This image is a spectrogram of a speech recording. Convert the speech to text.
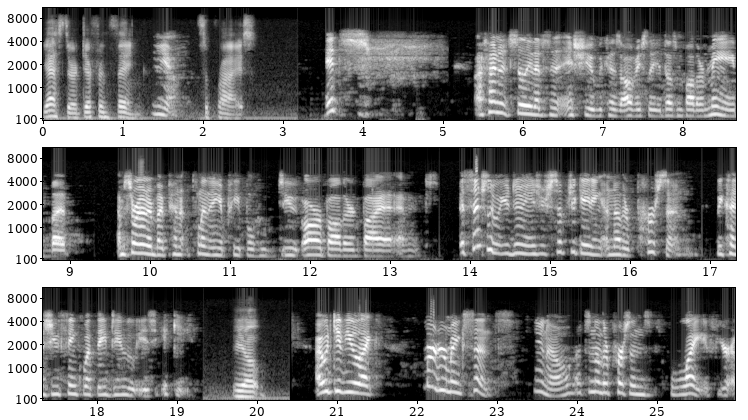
yes they're a different thing yeah surprise It's. I find it silly that it's an issue because obviously it doesn't bother me, but I'm surrounded by pen- plenty of people who do are bothered by it, and essentially what you're doing is you're subjugating another person because you think what they do is icky. Yep. I would give you like murder makes sense. You know, that's another person's life. You're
